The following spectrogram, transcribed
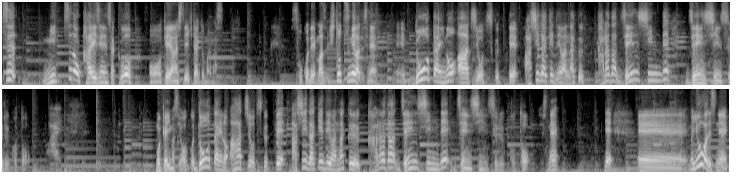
つ3つの改善策を提案していきたいと思います。そこでまず1つ目はですね胴体のアーチを作って足だけではなく体全身で前進すること。もう一回言いますよ。これ胴体のアーチを作って足だけではなく体全身で前進することですね。で、えーまあ、要はですね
